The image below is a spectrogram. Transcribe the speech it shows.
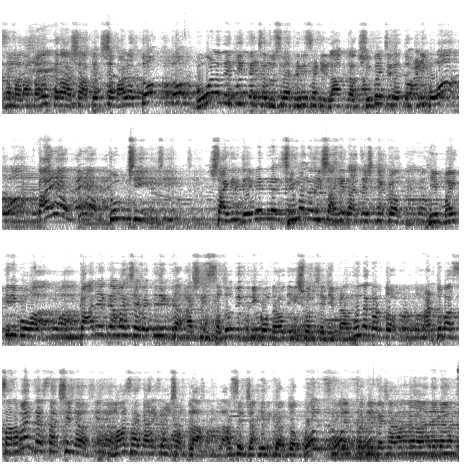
माझं मला परत करा अशा अपेक्षा बाळगतो. बुवाला देखील त्यांच्या दुसऱ्या फेरीसाठी लाख लाख शुभेच्छा देतो. आणि बुवा कायम तुमची शाही देवेंद्र झिमन आणि शाही राजेश निकम ही मैत्री बुवा कार्यक्रमाच्या व्यतिरिक्त अशी सदोदित निघून राहू ईश्वरची प्रार्थना करतो. आणि तुम्हाला सर्वांच्या साक्षीनं माझा कार्यक्रम संपला. असं जाहीर करतो. बोल. गणपती गजानन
